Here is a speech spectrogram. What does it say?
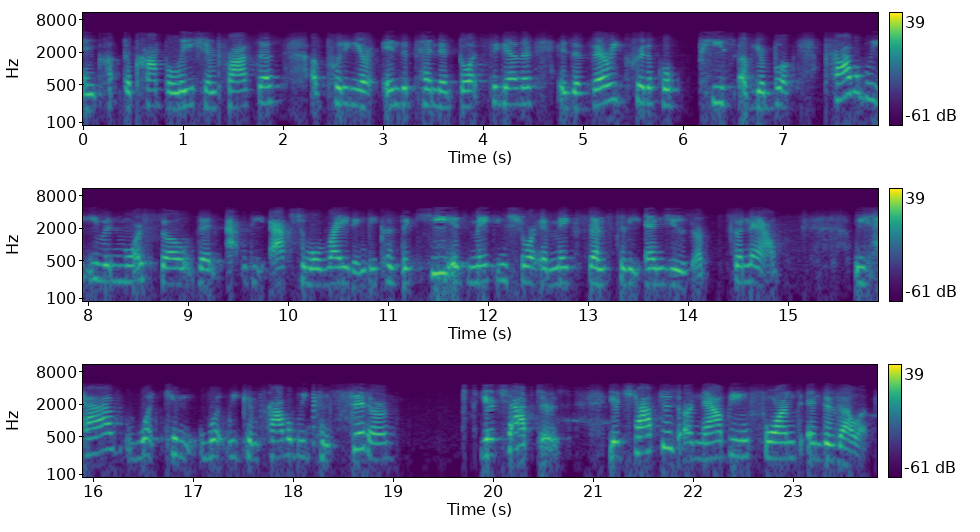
and co- the compilation process of putting your independent thoughts together is a very critical piece of your book, probably even more so than the actual writing, because the key is making sure it makes sense to the end user. So now, we have what can what we can probably consider your chapters. Your chapters are now being formed and developed.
